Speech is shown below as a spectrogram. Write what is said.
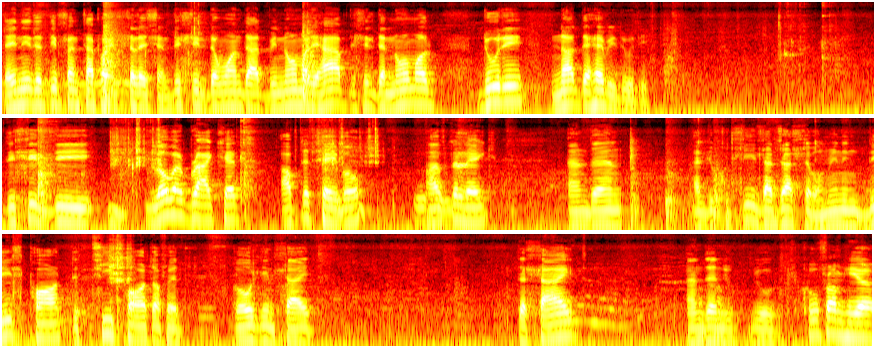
they need a different type of installation. This is the one that we normally have. This is the normal duty, not the heavy duty. This is the lower bracket of the table, of the leg, and then as you could see it's adjustable, meaning this part, the T part of it, goes inside the side, and then you, you screw from here,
